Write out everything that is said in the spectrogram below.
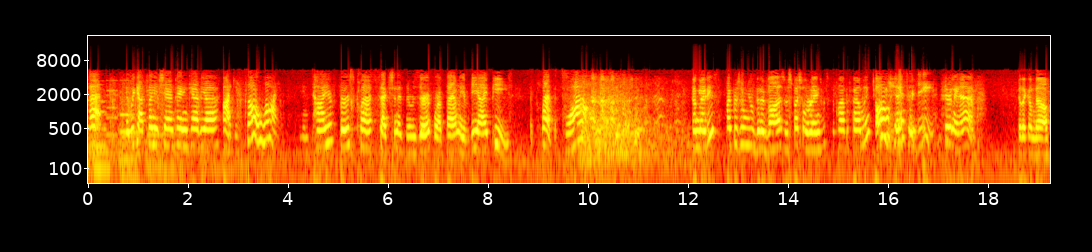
Pat, have we got plenty of champagne and caviar? I guess so. Why? The entire first class section has been reserved for a family of VIPs, the Clampetts. Wow. Young ladies, I presume you've been advised of special arrangements for the Clampett family? Oh, yes, we indeed. certainly have. Here they come now.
